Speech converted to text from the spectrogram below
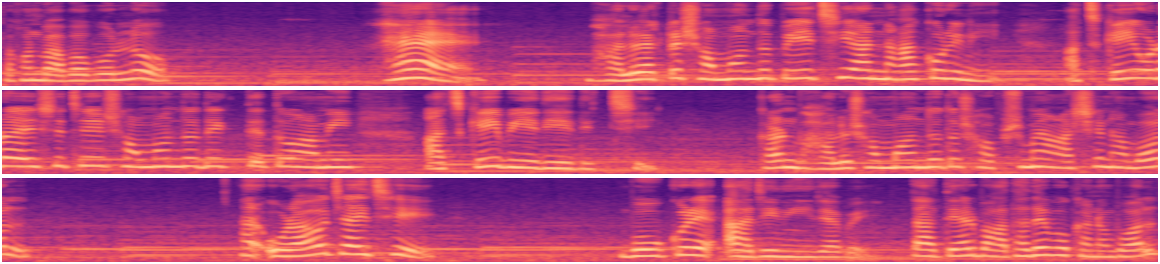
তখন বাবা বলল হ্যাঁ ভালো একটা সম্বন্ধ পেয়েছি আর না করিনি। আজকেই ওরা এসেছে সম্বন্ধ দেখতে, তো আমি আজকেই বিয়ে দিয়ে দিচ্ছি। কারণ ভালো সম্বন্ধ তো সবসময় আসে না বল। আর ওরাও চাইছে বউ করে আজই নিয়ে যাবে। তাতে আর বাধা দেবো কেন বল?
